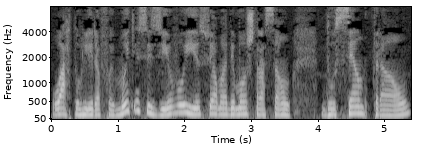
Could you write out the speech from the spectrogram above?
O Arthur Lira foi muito incisivo e isso é uma demonstração do centrão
